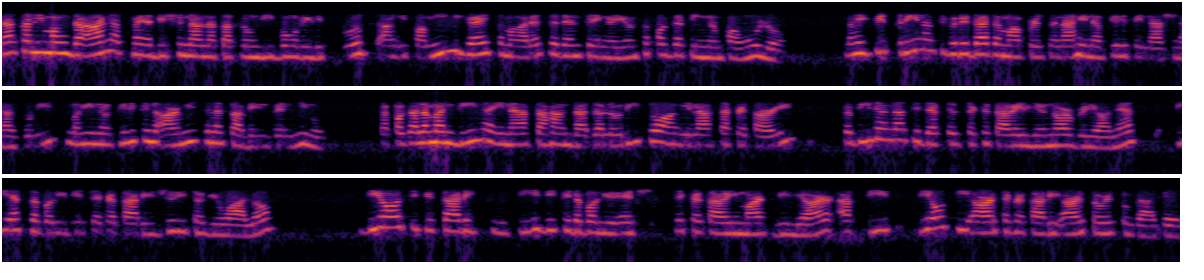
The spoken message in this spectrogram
Nasa limang daan at may additional na 3,000 relief goods ang ipamimigay sa mga residente ngayon sa pagdating ng Pangulo. Mahigpit rin ang seguridad ng mga personahe ng Philippine National Police maging ng Philippine Army sa nasabing venue. Napag-alaman din na inaasahang dadalo rito ang ilang secretaries, kabilang na si Deputy Secretary Leonor Briones, DSWD Secretary Judy Tagiwalo, DO Secretary Tusi, DPWH Secretary Mark Villar, at DOTR Secretary Arthur Tugade.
